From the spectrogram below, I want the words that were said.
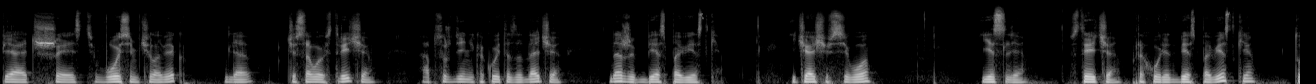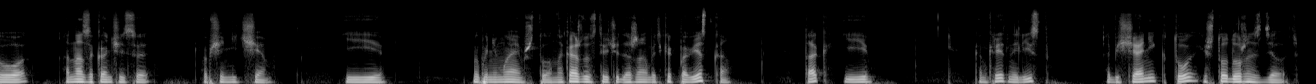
5, 6, 8 человек для часовой встречи, обсуждения какой-то задачи, даже без повестки. И чаще всего, если встреча проходит без повестки, то она заканчивается вообще ничем. И мы понимаем, что на каждую встречу должна быть как повестка, так и конкретный лист обещаний, кто и что должен сделать.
